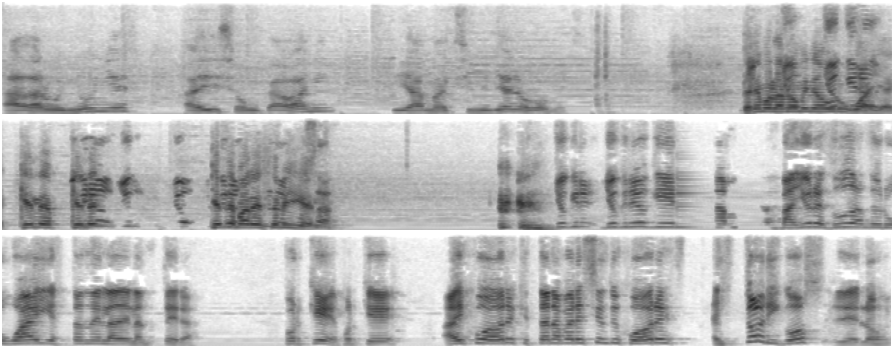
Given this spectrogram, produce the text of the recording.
a Darwin Núñez, a Edison Cavani y a Maximiliano Gómez. Tenemos la Yo- nómina yo uruguaya. ¿Qué le, qué Yo le- creo- yo- yo- ¿Qué te parece, Miguel? cosa. Yo creo, yo creo que la- las mayores dudas de Uruguay están en la delantera. ¿Por qué? Porque hay jugadores que están apareciendo y jugadores históricos, eh, los-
